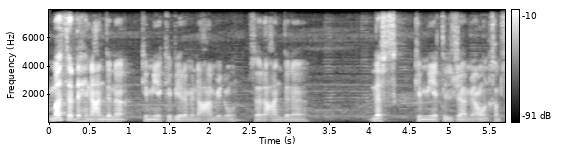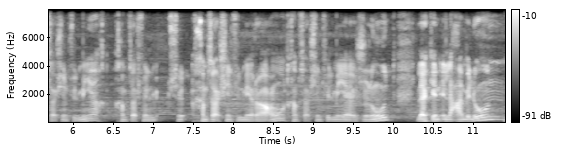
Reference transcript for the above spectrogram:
ما صار دحين عندنا كمية كبيرة من العاملون صار عندنا نفس كمية الجامعون 25% 25% 25% راعون 25% جنود. لكن العاملون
